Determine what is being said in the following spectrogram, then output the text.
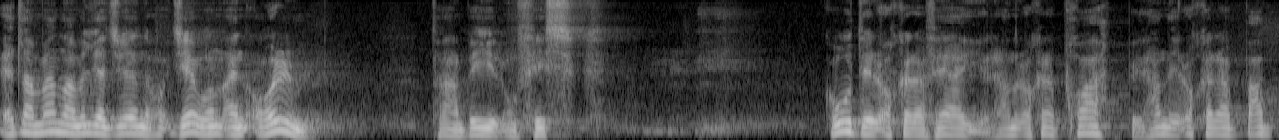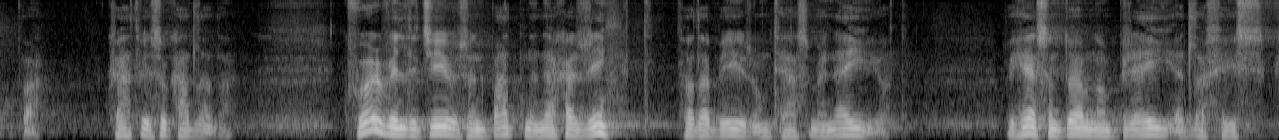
Etla manna vil gjeva hon ein orm, da han byr om fisk. God er okkara feir, han er okkara papi, han er okkara babba, kvart vi så kallar det. Hver vil det gjeva sønnen badne nekka ringt, da det byr om det som er neiot. Vi har som døm noen brei etla fisk.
